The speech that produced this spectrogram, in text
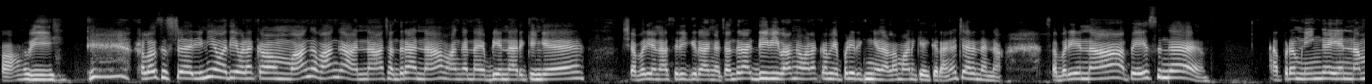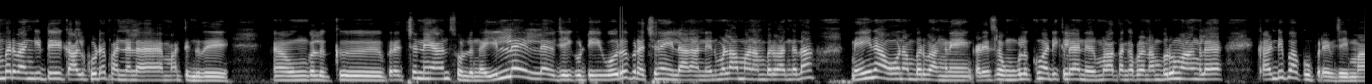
பாவி. Hello sister. இனிய மதிய வணக்கம். வாங்க வாங்க அண்ணா. சந்திரா அண்ணா வாங்க அண்ணா. எப்படி என்ன இருக்கீங்க? சபரி அண்ணா சிரிக்கிறாங்க. சந்திரா டிவி வாங்க வணக்கம். எப்படி இருக்கீங்க? நலமான்னு கேட்குறாங்க சரண் அண்ணா. சபரி அண்ணா பேசுங்க. அப்புறம் நீங்கள் என் நம்பர் வாங்கிட்டு கால் கூட பண்ணலை மாட்டேங்குது. உங்களுக்கு பிரச்சனையான்னு சொல்லுங்க. இல்லை இல்லை விஜய்குட்டி ஒரு பிரச்சனை இல்லை. நான் நிர்மலாம்மா நம்பர் வாங்க தான் மெயினாக ஓ நம்பர் வாங்கினேன். கடைசியில் உங்களுக்கும் அடிக்கல நிர்மலா தங்கப்பல நம்பரும் வாங்கல. கண்டிப்பாக கூப்பிட்றேன் விஜய்மா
